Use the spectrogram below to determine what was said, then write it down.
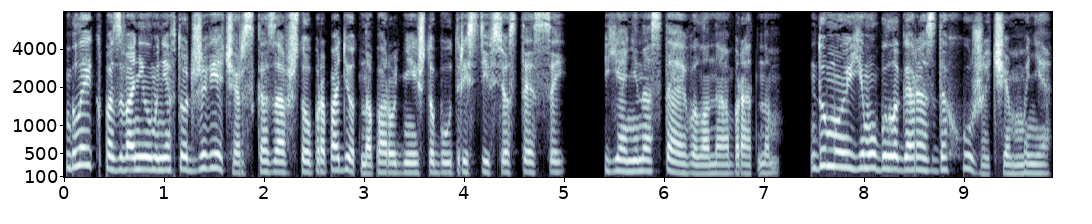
Блейк позвонил мне в тот же вечер, сказав, что пропадет на пару дней, чтобы утрясти все с Тессой. Я не настаивала на обратном. Думаю, ему было гораздо хуже, чем мне.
